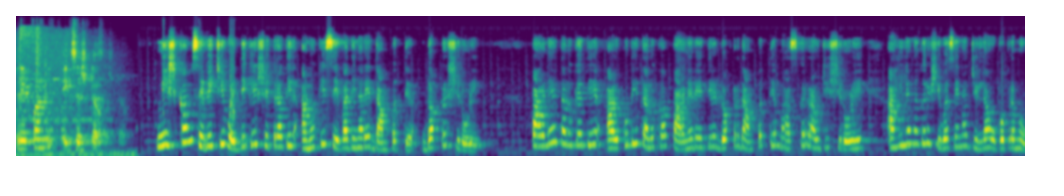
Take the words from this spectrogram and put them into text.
त्रेपन्न एकसष्ट. निष्काम सेवेची वैद्यकीय क्षेत्रातील अनोखी सेवा देणारे दाम्पत्य डॉक्टर शिरोळे. पारनेर तालुक्यातील आळकुटी तालुका पारनेर येथील डॉक्टर दाम्पत्य भास्कर रावजी शिरोळे अहिल्यानगर शिवसेना जिल्हा उपप्रमुख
